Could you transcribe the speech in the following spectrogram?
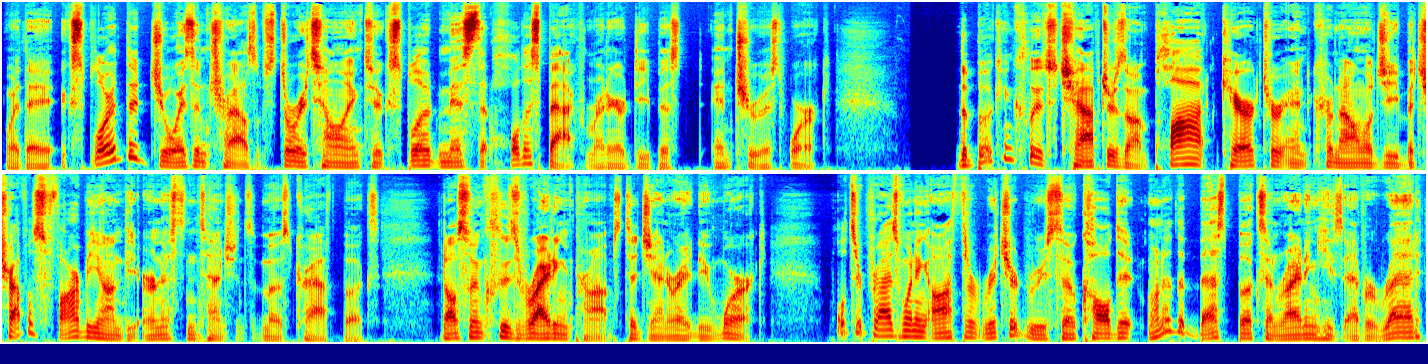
where they explored the joys and trials of storytelling to explode myths that hold us back from writing our deepest and truest work. The book includes chapters on plot, character, and chronology, but travels far beyond the earnest intentions of most craft books. It also includes writing prompts to generate new work. Pulitzer Prize winning author Richard Russo called it one of the best books on writing he's ever read,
